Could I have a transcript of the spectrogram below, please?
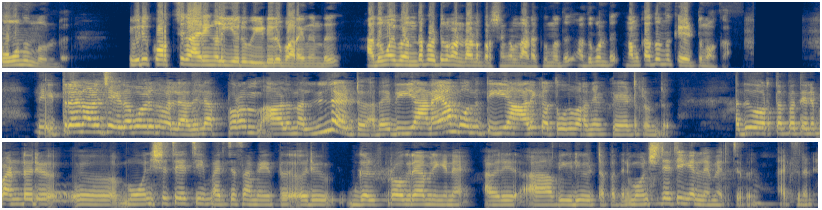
തോന്നുന്നുണ്ട്. ഇവർ കുറച്ച് കാര്യങ്ങൾ ഈ ഒരു വീഡിയോയിൽ പറയുന്നുണ്ട്. അതുമായി ബന്ധപ്പെട്ട് കണ്ടാണ് പ്രശ്നങ്ങൾ നടക്കുന്നത്. അതുകൊണ്ട് നമുക്കതൊന്ന് കേട്ടു നോക്കാം. ഇത്രയും നാൾ ചെയ്ത പോലൊന്നുമല്ല. അതിലപ്പുറം ആൾ നല്ലതായിട്ട് അതായത് ഈ അണയാൻ പോകുന്ന തീ ആളി കത്തു എന്ന് പറഞ്ഞ കേട്ടിട്ടുണ്ട്. അത് ഓർത്തപ്പത്തിന് പണ്ടൊരു മോനിഷ ചേച്ചി മരിച്ച സമയത്ത് ഒരു ഗൾഫ് പ്രോഗ്രാമിൽ ഇങ്ങനെ അവർ ആ വീഡിയോ ഇട്ടപ്പത്തിന് മോനിഷ ചേച്ചി ഇങ്ങനല്ലേ മരിച്ചത് ആക്സിഡന്റ്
